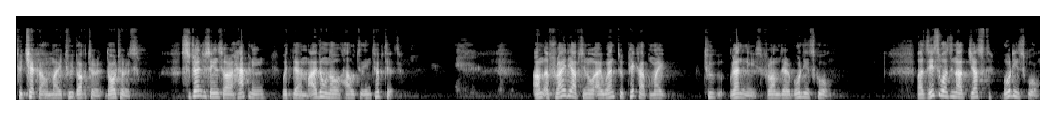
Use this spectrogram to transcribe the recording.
to check on my two doctor, daughters. Strange things are happening with them. I don't know how to interpret it. On a Friday afternoon, I went to pick up my two grandniece from their boarding school. But this was not just boarding school.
